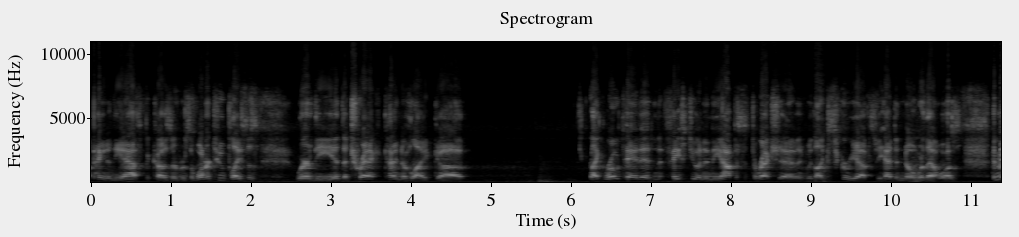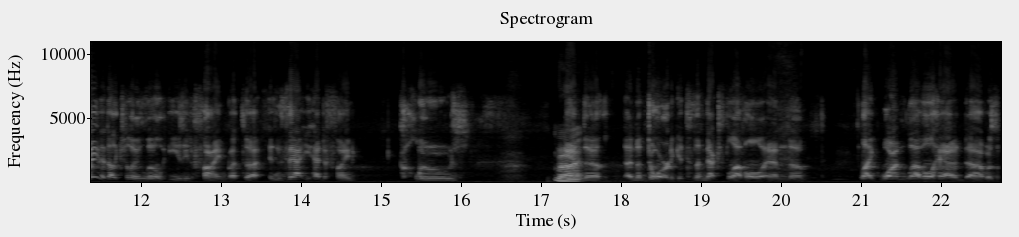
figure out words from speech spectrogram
a pain in the ass because there was one or two places where the the track kind of like. Uh, like rotated and it faced you in, in the opposite direction and it would like screw you up so you had to know where that was they made it actually a little easy to find but uh, in that you had to find clues right. and, uh, and a door to get to the next level. And uh, like one level had uh, was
